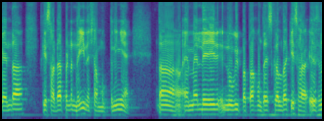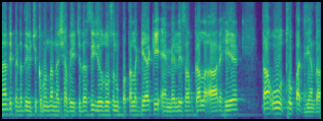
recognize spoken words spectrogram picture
ਕਹਿੰਦਾ ਕਿ ਸਾਡਾ ਪਿੰਡ ਨਹੀਂ, ਨਸ਼ਾ ਮੁਕਤ ਨਹੀਂ ਹੈ। ਤਾਂ ਐਮਐਲਏ ਨੂੰ ਵੀ ਪਤਾ ਹੁੰਦਾ ਇਸ ਗੱਲ ਦਾ ਕਿ ਸਾ- ਇਹਨਾਂ ਦੇ ਪਿੰਡ ਦੇ ਵਿੱਚ ਇੱਕ ਬੰਦਾ ਨਸ਼ਾ ਵੇਚਦਾ ਸੀ, ਜਦੋਂ ਉਸ ਨੂੰ ਪਤਾ ਲੱਗਿਆ ਕਿ ਐਮਐਲਏ ਸਾਹਿਬ ਕੱਲ ਆ ਰਹੇ ਹੈ। ਤਾਂ ਉਹ ਉੱਥੋਂ ਭੱਜ ਜਾਂਦਾ।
